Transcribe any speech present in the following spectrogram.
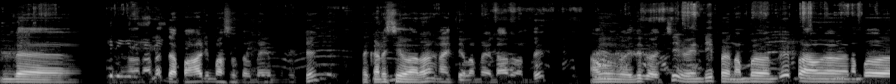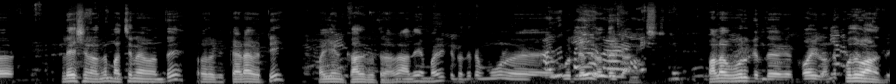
இந்த அதனால இந்த ஆடி மாசத்தை மே- முன்னிட்டு இந்த கடைசி வாரம் ஞாயிற்றுக்கிழமை எல்லாரும் வந்து அவங்க இதுக்கு வச்சு வேண்டி இப்போ நம்ம வந்து இப்போ அவங்க நம்ம ரிலேஷன் வந்து மச்சனை வந்து ஒரு கடை வெட்டி பையன் காது குத்துறாரு. அதே மாதிரி கிட்டத்தட்ட மூணு ஊர்ல இருந்து வந்திருக்காங்க பல ஊருக்கு இந்த கோயில் வந்து பொதுவானது.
